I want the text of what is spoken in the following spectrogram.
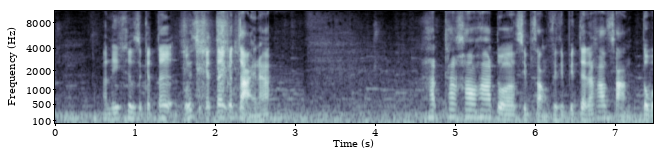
500 อันนี้คือสเก็ตเตอร์โอ้ยสเก็ตเตอร์ก็จ่ายนะ ถ้าถ้าเข้า 5 ตัว 12ฟิลิปปินส์แต่ถ้าเข้า 3 ตัว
